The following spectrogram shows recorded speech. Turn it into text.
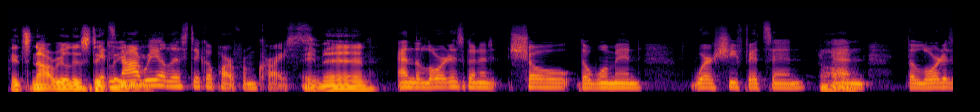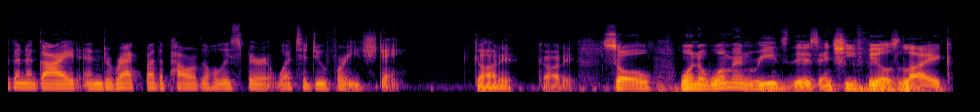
It's not realistic, It's ladies. not realistic apart from Christ. Amen. and the Lord is going to show the woman where she fits in Uh-huh. and the Lord is going to guide and direct by the power of the Holy Spirit what to do for each day. Got it. Got it. So when a woman reads this and she feels like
